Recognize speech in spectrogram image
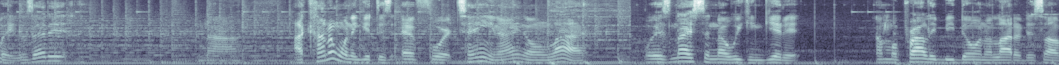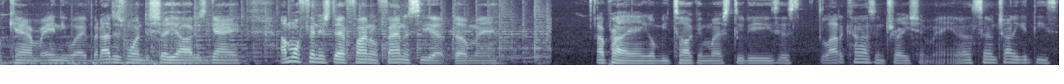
Wait, was that it? Nah. I kind of want to get this F-14. I ain't gonna lie. Well, it's nice to know we can get it. I'm gonna probably be doing a lot of this off camera anyway, but I just wanted to show y'all this game. I'm gonna finish that Final Fantasy up though, man. I probably ain't gonna be talking much through these. It's a lot of concentration, man. You know what I'm saying? I'm trying to get these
